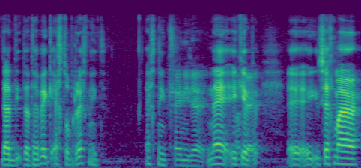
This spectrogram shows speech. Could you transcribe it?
Dat, dat heb ik echt oprecht niet. Echt niet. Geen idee? Nee, ik heb, eh, zeg maar,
